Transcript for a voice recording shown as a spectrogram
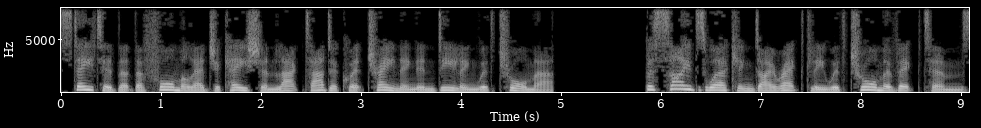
stated that their formal education lacked adequate training in dealing with trauma. Besides working directly with trauma victims,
